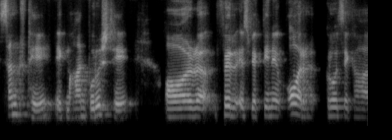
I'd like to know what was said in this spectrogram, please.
संत थे, एक महान पुरुष थे। और फिर इस व्यक्ति ने और क्रोध से कहा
